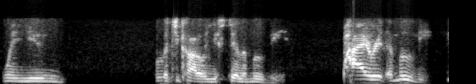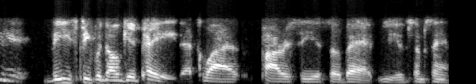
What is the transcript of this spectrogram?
when you what you call it when you steal a movie, pirate a movie. Mm-hmm. These people don't get paid. That's why piracy is so bad. You know what I'm saying?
